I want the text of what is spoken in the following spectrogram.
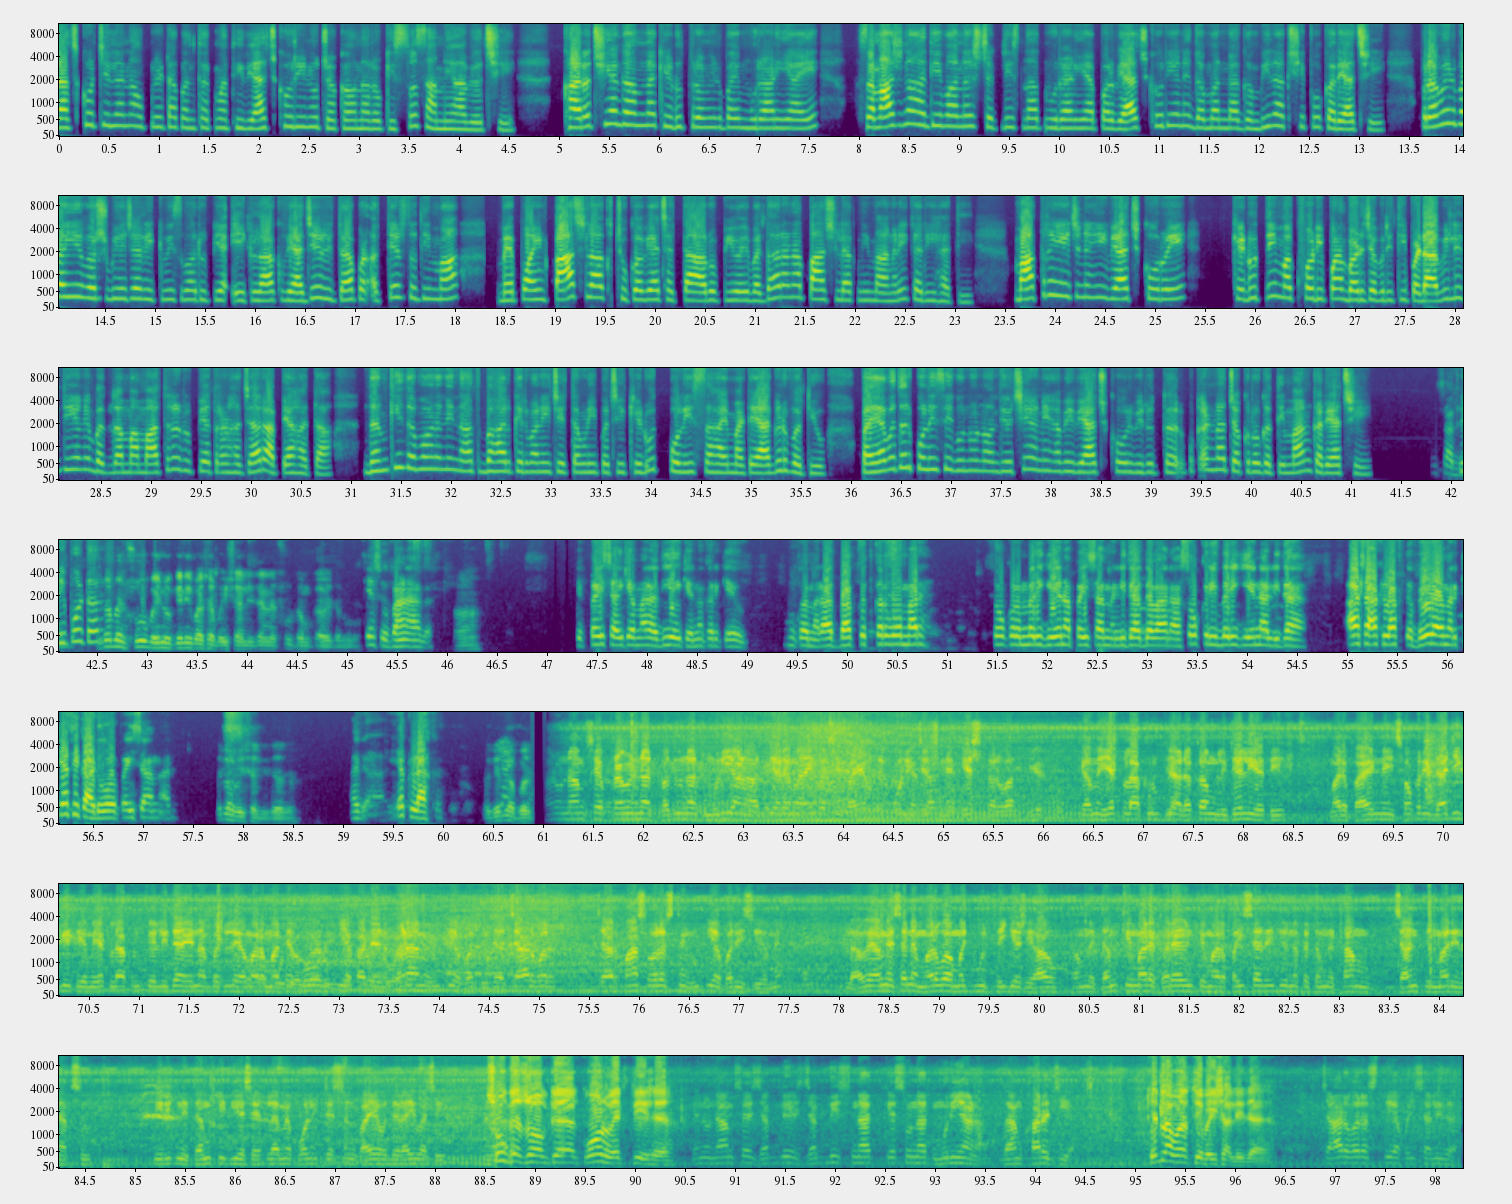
રાજકોટ જિલ્લાના ઉપલેટા પંથકમાંથી વ્યાજખોરીનો ચકાવનારો કિસ્સો સામે આવ્યો છે. ખારચિયા ગામના ખેડૂત પ્રવીણભાઈ મુરાણીયાએ સમાજના આગેવાન જગદીશનાથ મુરાણીયા પર વ્યાજખોરી અને દમનના ગંભીર આક્ષેપો કર્યા છે. પ્રવીણભાઈએ વર્ષ બે હજાર એકવીસમાં રૂપિયા એક લાખ વ્યાજે લીધા, પણ અત્યાર સુધીમાં બે પોઈન્ટ પાંચ લાખ ચૂકવ્યા છતાં આરોપીઓએ વધારાના પાંચ લાખની માંગણી કરી હતી. માત્ર એ જ નહીં, વ્યાજખોરોએ ખેડૂતની મગફળી પણ બળજબરીથી પડાવી લીધી અને બદલામાં માત્ર રૂપિયા ત્રણ હજાર આપ્યા હતા. ધમકી દબાણ અને નાથ બહાર કરવાની ચેતવણી પછી ખેડૂત પોલીસ સહાય માટે આગળ વધ્યો. પાયાવદર પોલીસે ગુનો નોંધ્યો છે અને હવે વ્યાજખોર વિરુદ્ધ ધરપકડના ચક્રો ગતિમાન કર્યા છે. રિપોર્ટર? શું બન્યું? કેની પાસે પૈસા લીધા ને શું ધમકાવે તમને? કે શું ભાણા આગળ? હા. કે પૈસા કે મારા દીએ કે નકર કે હું કઈ મારા હાથ ભાગ કરવો મારે છોકરો મરી ગયો એના પૈસા મેં લીધા દવાના. છોકરી મરી ગઈ એના લીધા. આઠ આઠ લાખ તો ભેળા અમારે. ક્યાંથી કાઢવો હોય પૈસા અમારે? કેટલા પૈસા લીધા હતા એક લાખ. તો કેટલા ભર મારું નામ છે પ્રવીણનાથ ભદુનાથ મુરિયાણા. અત્યારે અમે આવ્યા છીએ ભાઈ પોલીસ સ્ટેશને કેસ કરવા કે અમે એક લાખ રૂપિયા રકમ લીધેલી હતી. મારે ભાઈની છોકરી દાજી ગઈ હતી. અમે એક લાખ રૂપિયા લીધા. એના બદલે અમારા માથે બહુ રૂપિયા કાઢે અને ઘણા અમે રૂપિયા ભરી દીધા. ચાર વર્ષ ચાર પાંચ વર્ષથી રૂપિયા ભરી છીએ અમે. એટલે હવે અમે છે ને મરવા મજબૂર થઈ ગયા છીએ. હાવ અમને ધમકી મારે ઘરે આવીને કે મારા પૈસા દઈ દો ને કે તમને ઠામ જાનથી મારી નાખશું. એ રીતની ધમકી દે છે એટલે અમે પોલીસ સ્ટેશન ભાઈવદર આવ્યા છીએ. શું કહેશો કે કોણ વ્યક્તિ છે? એનું નામ છે જગદીશ જગદીશનાથ કેશુનાથ મુરિયાણા ગામ ખારચિયા કેટલા વર્ષથી પૈસા લીધા? ચાર વર્ષથી આ પૈસા લીધા.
